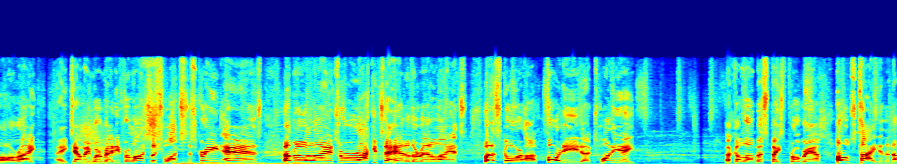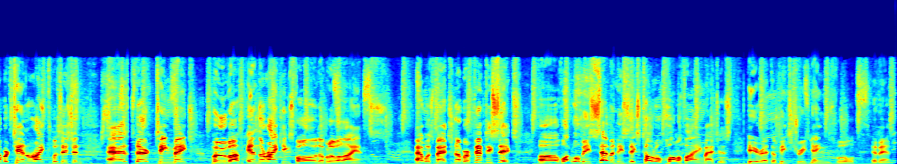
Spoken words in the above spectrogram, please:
All right. Hey, tell me we're ready for launch. Let's watch the screen as the Blue Alliance rockets ahead of the Red Alliance with a score of 40 to 28. The Columbus Space Program holds tight in the number 10 ranked position as their teammates move up in the rankings for the Blue Alliance. That was match number 56 of what will be 76 total qualifying matches here at the Peachtree Gainesville event.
